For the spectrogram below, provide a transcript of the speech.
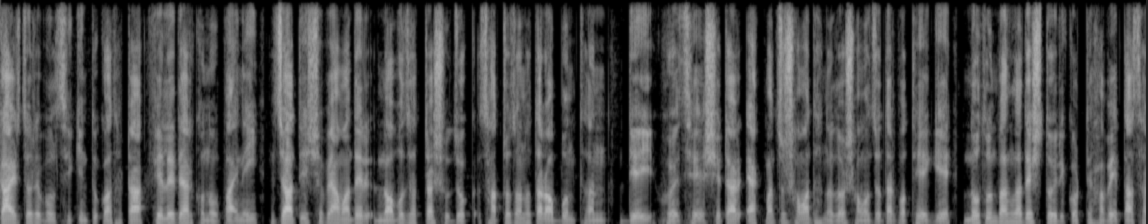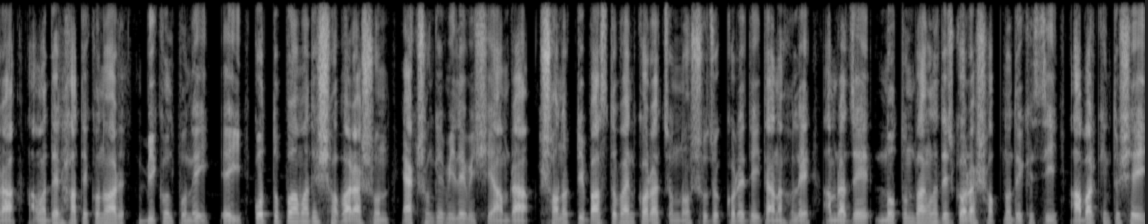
গায়ের জোরে বলছি, কিন্তু কথাটা ফেলে দেওয়ার কোনো উপায় নেই। জাতি হিসেবে আমাদের নবযাত্রার সুযোগ ছাত্র জনতার অভ্যন্থান দিয়েই হয়েছে। সেটার একমাত্র সমাধান হলো সমঝোতার পথে এগিয়ে নতুন বাংলাদেশ তৈরি করতে হবে। তাছাড়া আমাদের হাতে কোনো আর বিকল্প নেই। এই কর্তব্য আমাদের সবার। আসুন, একসঙ্গে মিলেমিশে আমরা সনদটি বাস্তবায়ন করার জন্য সুযোগ করে দেই। তা না হলে আমরা যে নতুন বাংলাদেশ গড়ার স্বপ্ন দেখেছি, আবার কিন্তু সেই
